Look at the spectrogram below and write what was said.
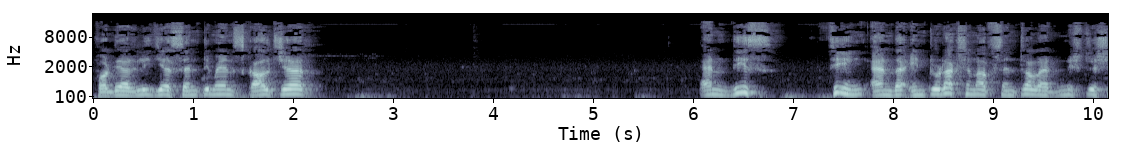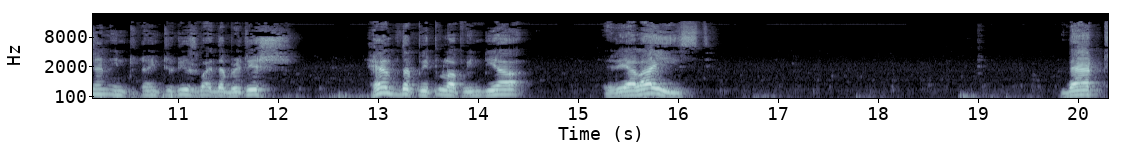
for their religious sentiments, culture. And this thing and the introduction of central administration introduced by the British helped the people of India realize that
